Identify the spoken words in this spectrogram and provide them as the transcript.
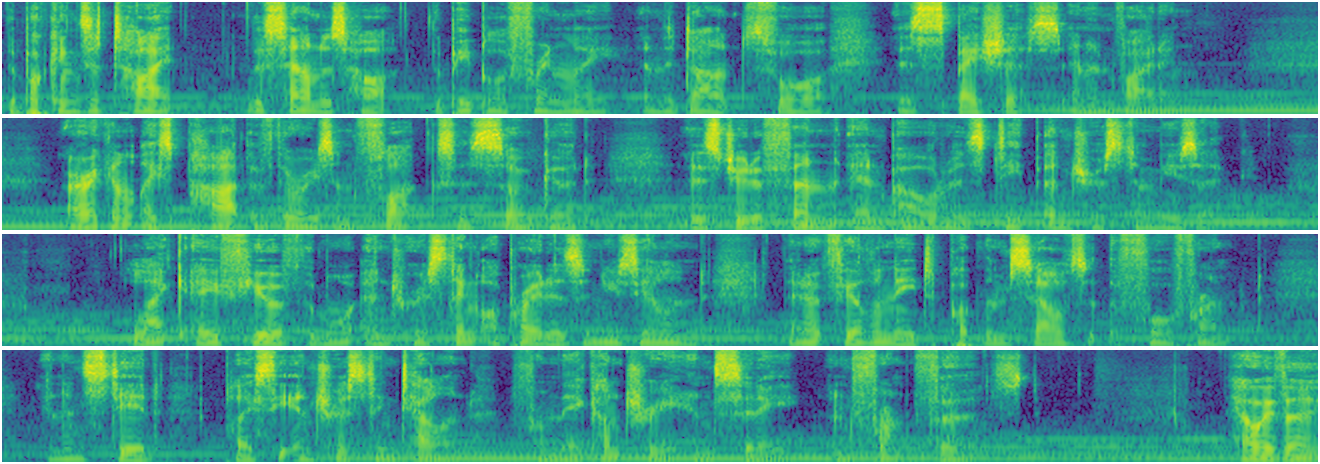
The bookings are tight, the sound is hot, the people are friendly, and the dance floor is spacious and inviting. I reckon at least part of the reason Flux is so good is due to Finn and Paora's deep interest in music. Like a few of the more interesting operators in New Zealand, they don't feel the need to put themselves at the forefront, and instead place the interesting talent from their country and city in front first. However,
